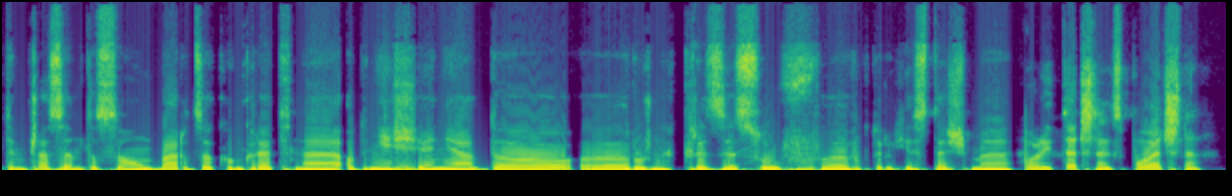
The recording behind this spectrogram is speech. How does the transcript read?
Tymczasem to są bardzo konkretne odniesienia do e, różnych kryzysów, e, w których jesteśmy. Politycznych, społecznych.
